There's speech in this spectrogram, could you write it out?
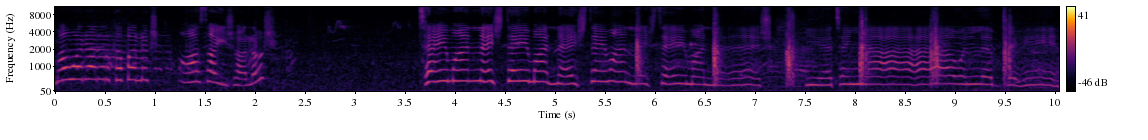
መወዳደር ከፈለግሽ አሳይሻለሁ። እሺ? ተይ ማነሽ ተይ ማነሽ ተይ ማነሽ ተይ ማነሽ የተኛውን ልቤን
